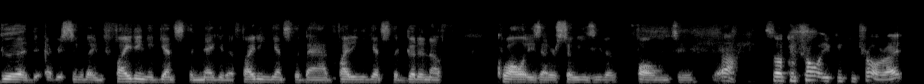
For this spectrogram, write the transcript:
good every single day and fighting against the negative, fighting against the bad, fighting against the good enough qualities that are so easy to fall into. Yeah. So control what you can control, right?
